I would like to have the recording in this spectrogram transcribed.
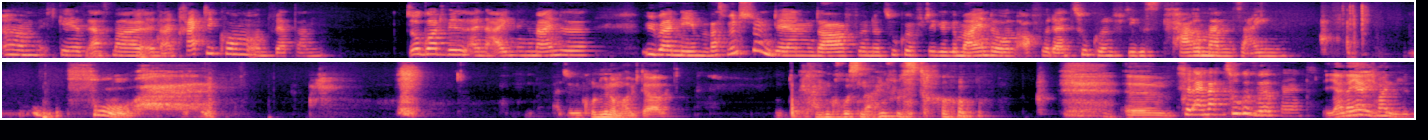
Ähm, ich gehe jetzt erstmal in ein Praktikum und werde dann, so Gott will, eine eigene Gemeinde übernehmen. Was wünschst du denn da für eine zukünftige Gemeinde und auch für dein zukünftiges Pfarrmann-Sein? Puh. Also im Grunde genommen habe ich da keinen großen Einfluss drauf. Ähm, es wird einfach zugewürfelt. Ja, naja, ich meine,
